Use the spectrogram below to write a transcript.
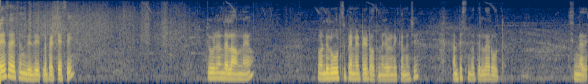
డేస్ అవుతుంది ఇది ఇట్లా పెట్టేసి. చూడండి ఎలా ఉన్నాయో. రెండు రూట్స్ పెనట్రేట్ అవుతున్నాయి చూడండి ఇక్కడ నుంచి. కనిపిస్తుందా తెల్ల రూట్ చిన్నది.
